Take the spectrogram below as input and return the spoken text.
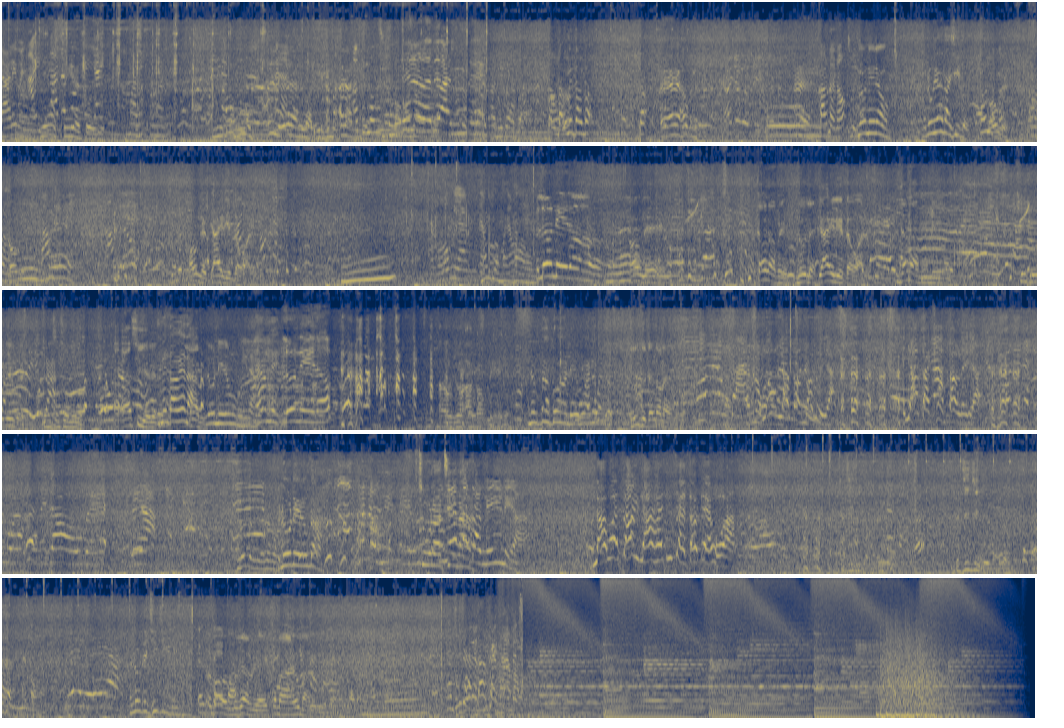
လားလေးမညာဒီကစီးရဆိုရင်ဒီလေအဲ့ဒါတို့ ကဒီမှာအဲ့ဒါလေးတောက်မတောက်တော့အဲဟုတ်ပြီကောင်းတယ်နော်လုံးနေတော့ဘလို့ရတာရှိလို့ဟုတ်တယ်ဟုတ်တယ်ဟုတ်တယ်ကြားရည်တော့ရတယ်ဘောမရဘူးတော့မိုက်ပါဘလို့နေတော့ဟုတ်တယ်ကောင်းလာပြီလို့လေကြားရည်တော့ရတယ်ရလာပြီနေချူချူလေးပဲချူချူလေးပဲအားရှိရတယ်မတောက်ရလားလုံးနေတော့မီးလားဒါမဲ့လို့နေတော့ အောင်ရောအကောင်းနေတယ်နှုတ်တော့တော့လေဟိုကတော့လူကတန်းတော့လိုက်တော့တော့တော့လို့ရအရသာခံတော့လေရလုံးနေတော့တာချိုလာချင်းလားတော့ငင်းနေရလာဝတ်တော့လာဟဲ့ဒီဆက်တော့တဲ့ဟိုဟာကြီးကြီးလေးပါလို့ ဘလို့တကြီးကြီးလေးဟိုဘယ်လိုလဲကမာတို့ပါလို့ပြောကြတာဒီဆက်တော့ခိုင်တာ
